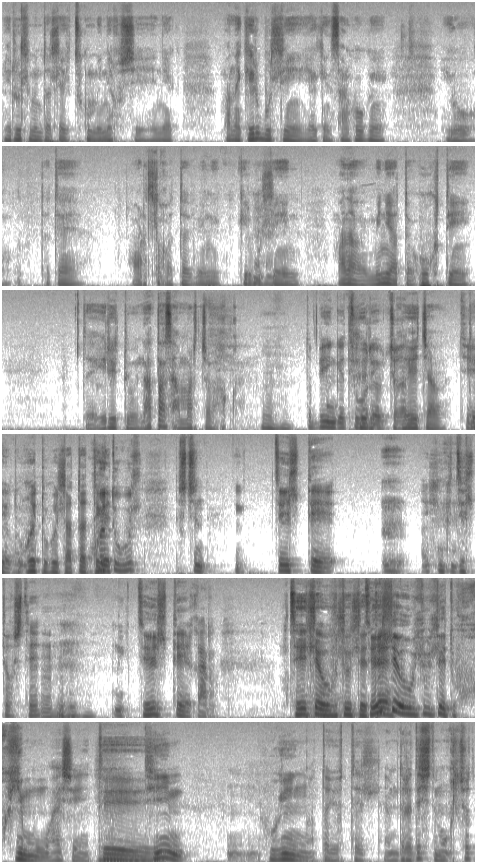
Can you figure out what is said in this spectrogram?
эрүүл мэнд бол яг зөвхөн минийх биш. Энэ яг манай гэр бүлийн яг энэ санхүүгийн юу одоо те орлого одоо миний гэр бүлийн энэ манай миний одоо хүүхдийн одоо ирээдүй надаас хамаарч байгаа байхгүй. Одоо би ингээд зүгээр явж байгаа. Ээж аав. Тэгээд өгөөд өгвөл одоо Тэгээд өгвөл тэр чинь нэг зээлтэй ихэнх зээлтэй баг ш тэ. Нэг зээлтэй гар зээлээ өвлүүлээ те. зээлээ өвлүүлээд өгөх юм уу хаашаа. Тий. Тийм хөгийн одоо юутай л амьдраад шүү дээ монголчууд.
